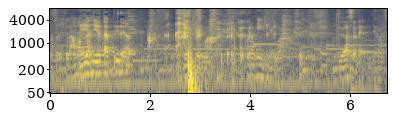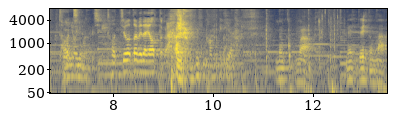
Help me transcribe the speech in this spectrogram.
まあそれけど甘く練乳たっっぷりだよ。あ元気出るわこれは元気出るわ。出ましたね。出ます糖尿にもなるし。とちおとめだよとか。完璧や。なんかまあねぜひともまあ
